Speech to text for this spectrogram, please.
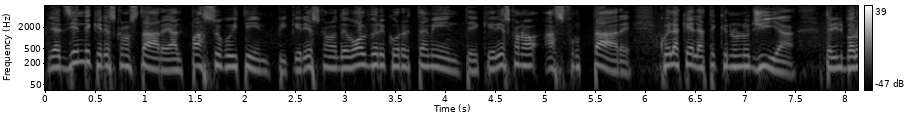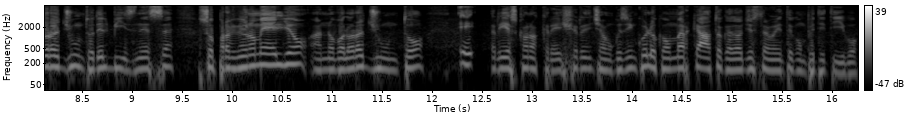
Le aziende che riescono a stare al passo coi tempi, che riescono ad evolvere correttamente, che riescono a sfruttare quella che è la tecnologia per il valore aggiunto del business, sopravvivono meglio, hanno valore aggiunto e riescono a crescere, diciamo così, in quello che è un mercato che ad oggi è estremamente competitivo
